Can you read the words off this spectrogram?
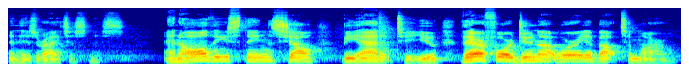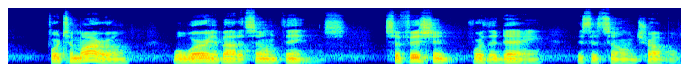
and his righteousness. And all these things shall be added to you. Therefore, do not worry about tomorrow, for tomorrow will worry about its own things. Sufficient for the day is its own trouble.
